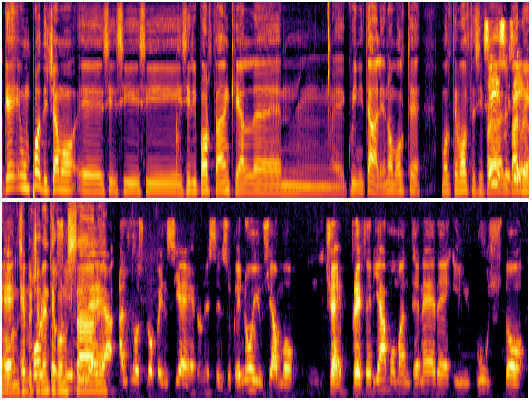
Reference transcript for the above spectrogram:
che un po' diciamo eh, si, si- si- si riporta anche al, ehm, eh, qui in Italia, no? Molte, molte volte si fa Sì, il sì, sì, barbecue è, con- è semplicemente molto con sale. a- al nostro pensiero, nel senso che noi usiamo, cioè preferiamo mantenere il gusto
